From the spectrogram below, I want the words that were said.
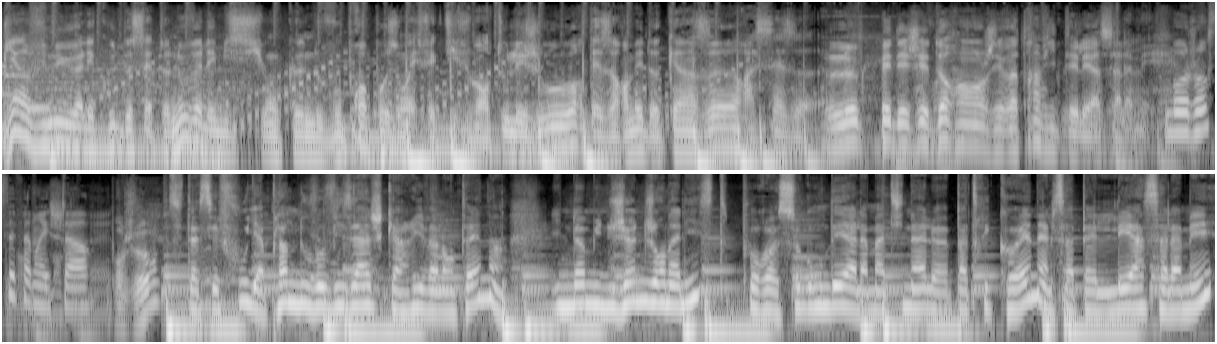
Bienvenue à l'écoute de cette nouvelle émission que nous vous proposons effectivement tous les jours, désormais de 15h à 16h. Le PDG d'Orange est votre invité, Léa Salamé. Bonjour Stéphane Richard. Bonjour. C'est assez fou, il y a plein de nouveaux visages qui arrivent à l'antenne. Il nomme une jeune journaliste pour seconder à la matinale Patrick Cohen, elle s'appelle Léa Salamé.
